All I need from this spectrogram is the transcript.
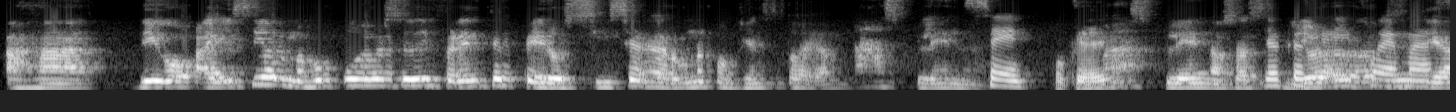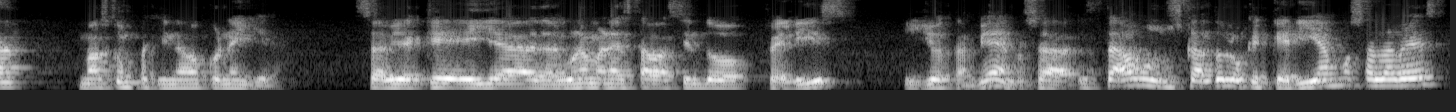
Ajá, digo, ahí sí a lo mejor pudo haber sido diferente, pero sí se agarró una confianza todavía más plena. Sí. ¿Ok? Más plena, o sea, Yo yo, creo que la ahí verdad fue me más. sentía más compaginado con ella. Sabía que ella de alguna manera estaba siendo feliz y yo también, o sea, estábamos buscando lo que queríamos a la vez,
